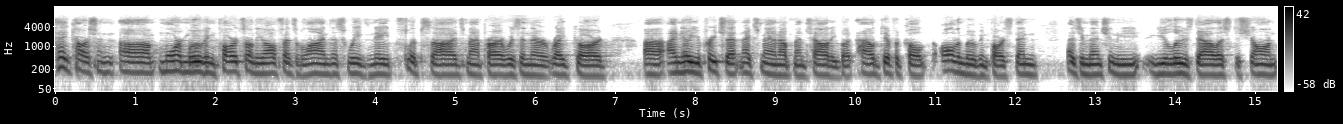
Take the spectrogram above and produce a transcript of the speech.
Hey, Carson, uh, more moving parts on the offensive line this week. Nate flip sides. Matt Pryor was in there at right guard. Uh, I know you preach that next man up mentality, but how difficult all the moving parts. Then, as you mentioned, you, you lose Dallas, DeSean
